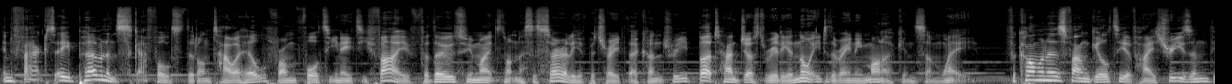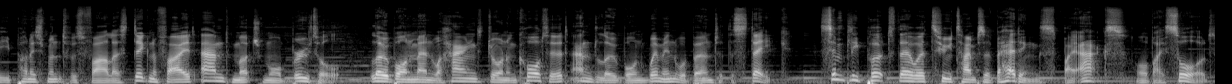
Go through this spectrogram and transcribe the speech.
In fact, a permanent scaffold stood on Tower Hill from 1485 for those who might not necessarily have betrayed their country, but had just really annoyed the reigning monarch in some way. For commoners found guilty of high treason, the punishment was far less dignified and much more brutal. Low-born men were hanged, drawn and quartered, and low-born women were burnt at the stake. Simply put, there were two types of beheadings, by axe or by sword.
